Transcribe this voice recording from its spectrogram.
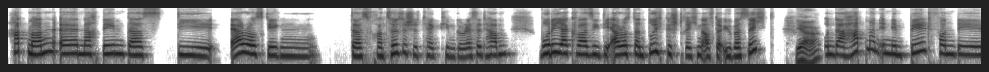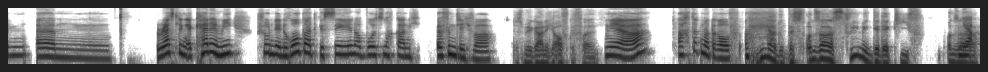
hat man, äh, nachdem das die Arrows gegen das französische Tag-Team gerasselt haben, wurde ja quasi die Arrows dann durchgestrichen auf der Übersicht. Ja, Und da hat man in dem Bild von dem ähm, Wrestling Academy schon den Robert gesehen, obwohl es noch gar nicht öffentlich war. das ist mir gar nicht aufgefallen. Ja, achtet mal drauf. Nina, du bist unser Streaming-Detektiv. Unser, Ja,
